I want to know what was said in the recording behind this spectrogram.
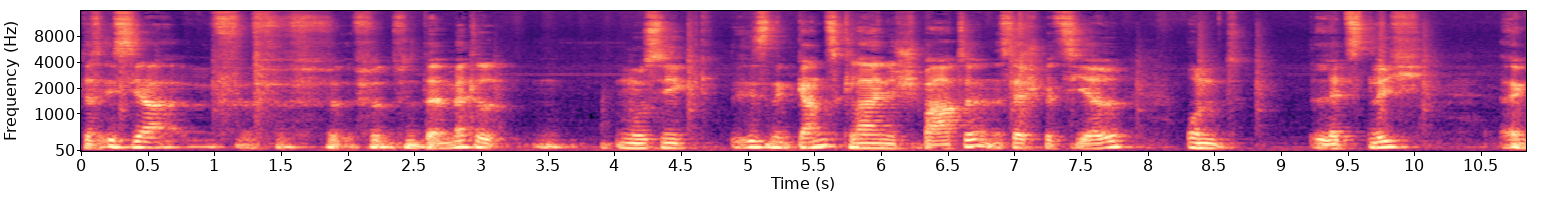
das ist ja für, für, für der Metal-Musik ist eine ganz kleine Sparte, sehr speziell und letztlich äh,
